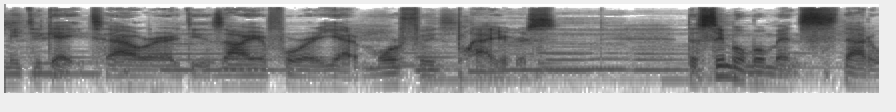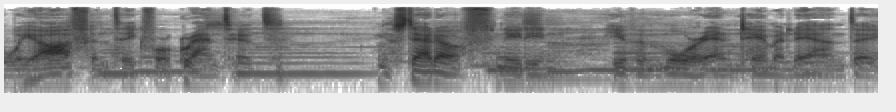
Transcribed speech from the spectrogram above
mitigate our desire for yet more food pleasures. The simple moments that we often take for granted, instead of needing even more entertainment and uh,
